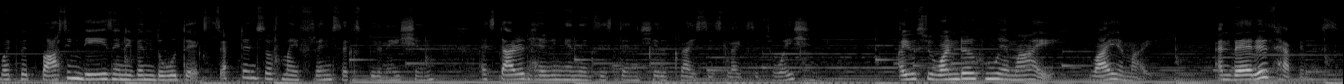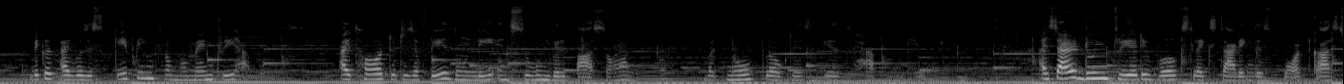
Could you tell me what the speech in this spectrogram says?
But with passing days, and even though the acceptance of my friend's explanation, I started having an existential crisis like situation. I used to wonder who am I? Why am I? And where is happiness? Because I was escaping from momentary happiness. I thought it is a phase only and soon will pass on. But no progress is happening here. I started doing creative works like starting this podcast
